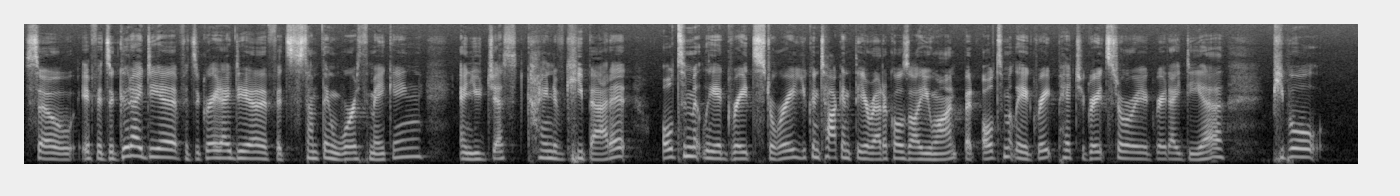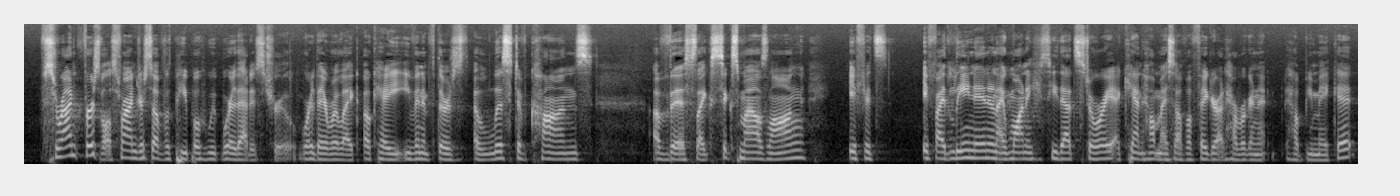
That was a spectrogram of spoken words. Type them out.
So if it's a good idea, if it's a great idea, if it's something worth making, and you just kind of keep at it, ultimately a great story, you can talk in theoreticals all you want, but ultimately a great pitch, a great story, a great idea, people surround first of all surround yourself with people who, where that is true where they were like okay even if there's a list of cons of this like six miles long if it's if i lean in and i want to see that story i can't help myself i'll figure out how we're going to help you make it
